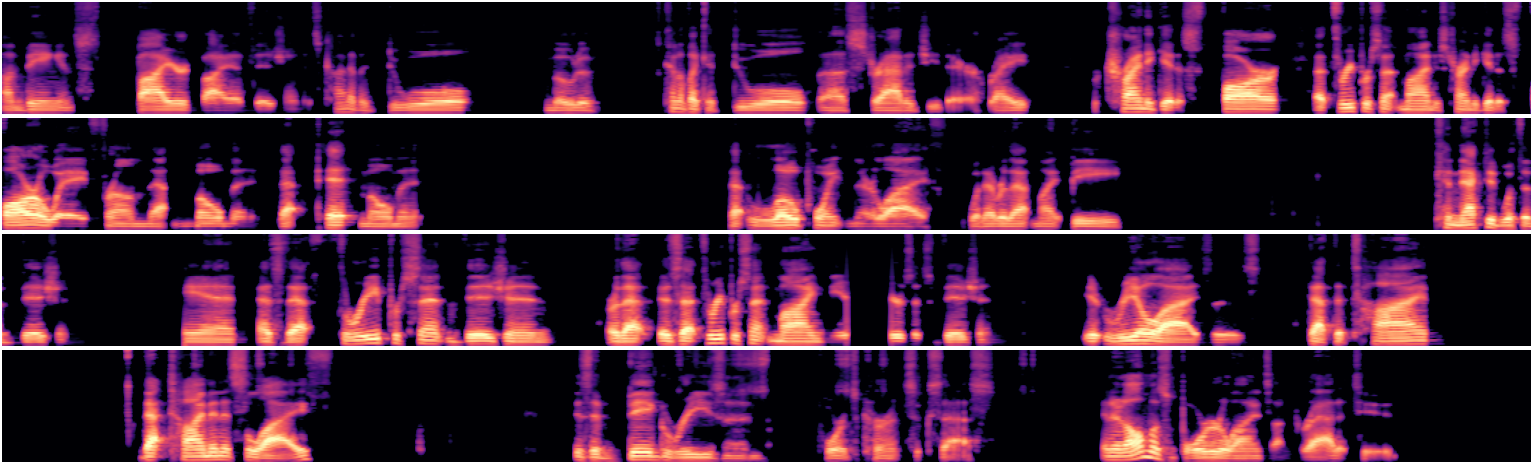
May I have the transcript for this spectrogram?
on being inspired by a vision. It's kind of a dual motive. It's kind of like a dual uh, strategy there, right? We're trying to get as far, that 3% mind is trying to get as far away from that moment, that pit moment, that low point in their life, whatever that might be, connected with a vision. And as that 3% vision, or that as that 3% mind nears its vision, it realizes that the time, that time in its life is a big reason for its current success. And it almost borderlines on gratitude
